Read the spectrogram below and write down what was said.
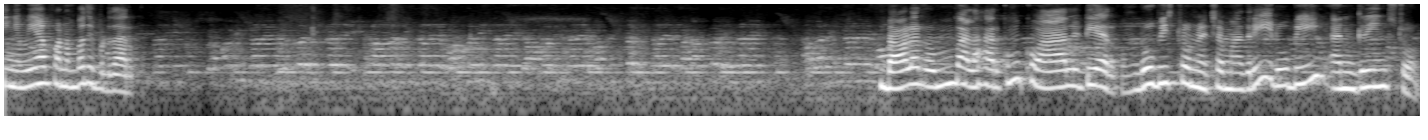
நீங்கள் வியா பண்ணும்போது இப்படி தான் இருக்கும். டாலர் ரொம்ப அழகாக இருக்கும் குவாலிட்டியாக இருக்கும். ரூபி ஸ்டோன் வச்ச மாதிரி ரூபி அண்ட் க்ரீன் ஸ்டோன்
